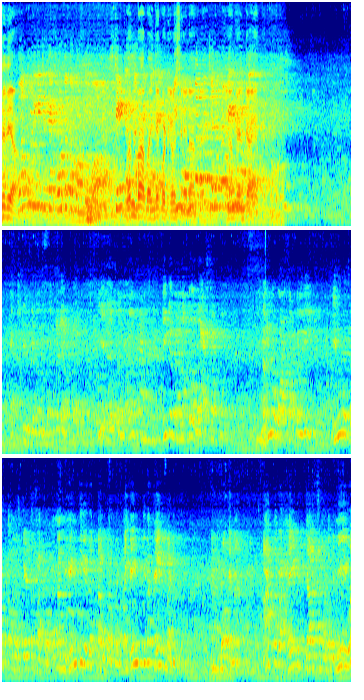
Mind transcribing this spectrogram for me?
ಬಂದಿದ್ಯಾ? ಒಂದು ಬಾ ಬಾ ಹಿಂಗೆ ಕೊಟ್ಟು ಕಳಿಸ್ತೀನಿ ಇಲ್ಲ ಅಂದರೆ ಇನ್ನೊಂದು ಗಂಟೆ ಆಗುತ್ತೆ ಏನ್ ಗೊತ್ತಾ ಮೇಡಮ್? ಈಗ ನನ್ನ ಹತ್ರ ವಾಟ್ಸಪ್ ನನ್ನ ವಾಟ್ಸಪ್ ಅಲ್ಲಿ ಇವರು ಫೋಟೋನ ಸ್ಟೇಟಸ್ ಹಾಕುವಾಗ ನನ್ನ ಹೆಂಡತಿಗೆ ಗೊತ್ತಾಗಬಾರ್ದು ಅಂತ ಹೆಂಡತಿನ ಹೈಡ್ ಮಾಡಿದ್ದೀನಿ ಓಕೆನಾ ಆ ಥರ ಹೈಡ್ ಜಾಸ್ತಿ ಮಾಡೋದು ನೀವು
